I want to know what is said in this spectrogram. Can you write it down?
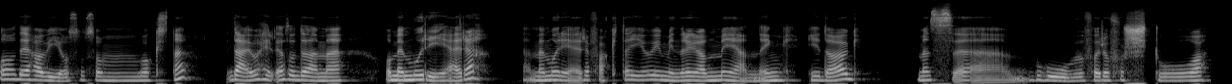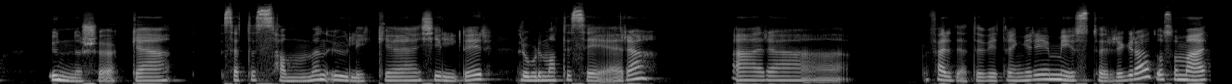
Og det har vi også som voksne. Det er jo helt, altså det der med å memorere Memorere fakta gir jo i mindre grad mening i dag, mens uh, behovet for å forstå, undersøke, sette sammen ulike kilder, problematisere, er ferdigheter vi trenger i mye større grad, og som er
